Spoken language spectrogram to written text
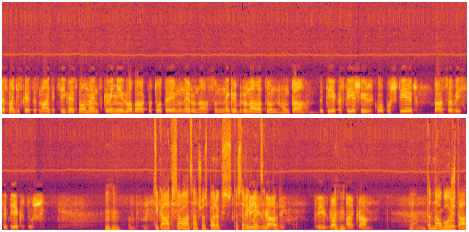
tas maģiskais, tas mākslīgais moments, ka viņi labāk par to tēmu nerunās un negrib runāt un, un tā. Bet tie, kas tieši ir kopuši, tie ir pārsvarā visi piekrituši. Mm -hmm. Cik ātri savācāt šos parakstus? Tas arī ir gadi. Par... Trīs gadu mm -hmm. laikā. Jā, nu tad nav gluži tā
